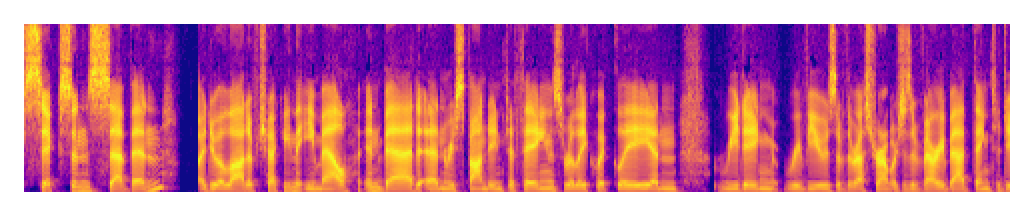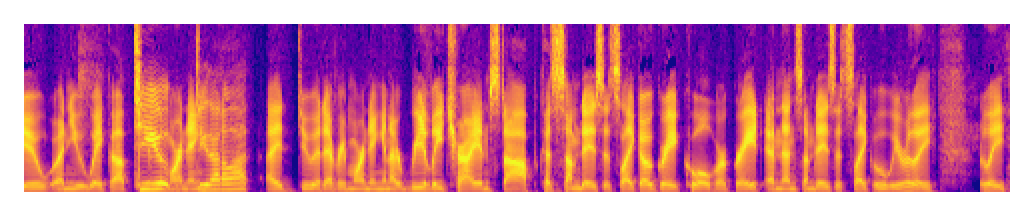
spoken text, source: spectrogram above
six and seven. I do a lot of checking the email in bed and responding to things really quickly and reading reviews of the restaurant, which is a very bad thing to do when you wake up do in you the morning. Do that a lot? I do it every morning and I really try and stop because some days it's like, oh, great, cool, we're great. And then some days it's like, oh, we really really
